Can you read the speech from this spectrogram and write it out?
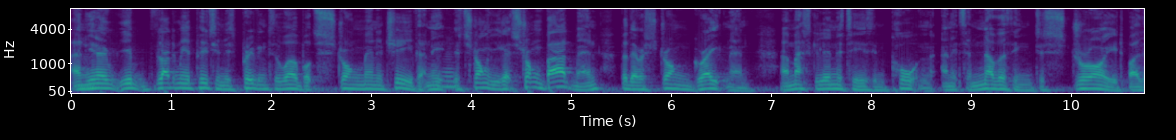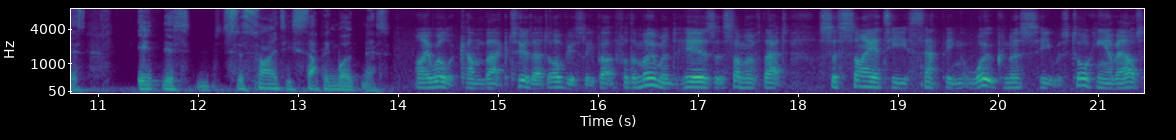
And you know, you, Vladimir Putin is proving to the world what strong men achieve. And it, mm. strong, you get strong bad men, but there are strong great men. And masculinity is important, and it's another thing destroyed by this it, this society sapping wokeness. I will come back to that, obviously, but for the moment, here's some of that society sapping wokeness he was talking about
